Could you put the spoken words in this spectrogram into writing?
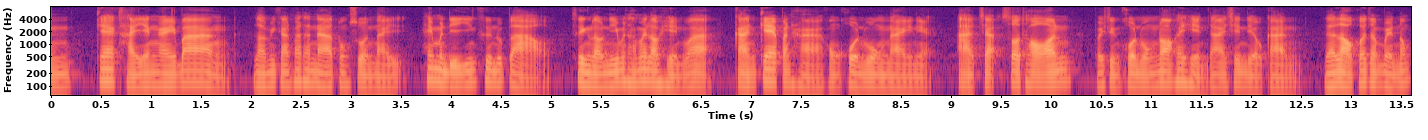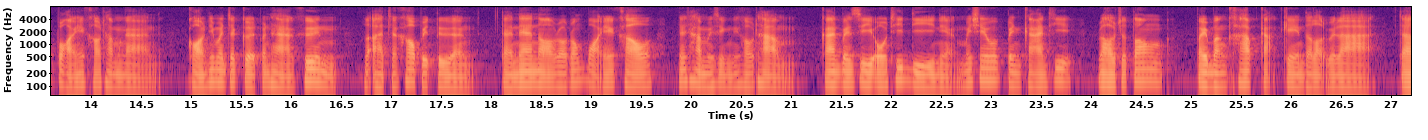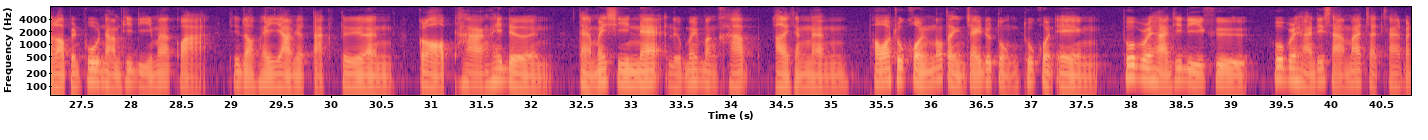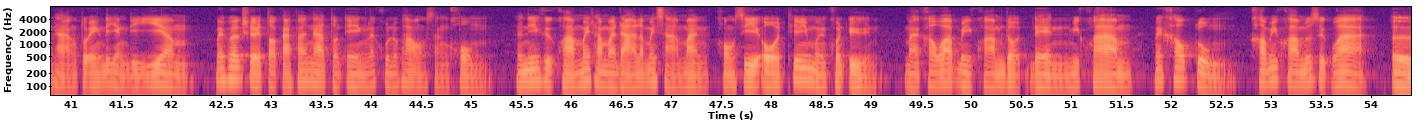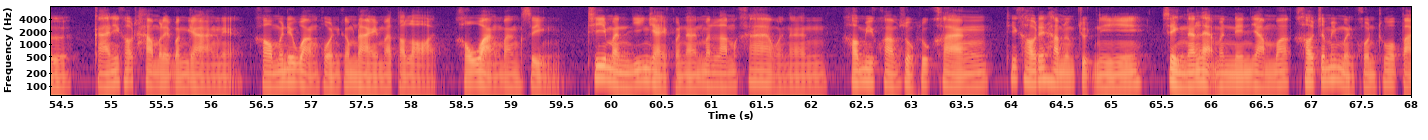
แก้ไขยังไงบ้าง เรามีการพัฒนาตรงส่วนไหนให้มันดียิ่งขึ้นหรือเปล่า สิ่งเหล่านี้มันทำให้เราเห็นว่าการแก้ปัญหาของคนวงในเนี่ยอาจจะสะท้อนไปถึงคนวงนอกให้เห็นได้เช่นเดียวกัน และเราก็จำเป็นต้องปล่อยให้เขาทำงาน ก่อนที่มันจะเกิดปัญหาขึ้น เราอาจจะเข้าไปเตือน แต่แน่นอนเราต้องปล่อยให้เขาได้ทำในสิ่งที่เขาทำการเป็น CEO ที่ดีเนี่ยไม่ใช่ว่าเป็นการที่เราจะต้องไปบังคับกะเกณฑ์ตลอดเวลา แต่เราเป็นผู้นำที่ดีมากกว่า ที่เราพยายามจะตักเตือน กรอบทางให้เดิน แต่ไม่ชี้แนะหรือไม่บังคับอะไรทั้งนั้น เพราะว่าทุกคนต้องตัดสินใจด้วยตัวทุกคนเอง ผู้บริหารที่ดีคือ ผู้บริหารที่สามารถจัดการปัญหาของตัวเองได้อย่างดีเยี่ยม ไม่เพิกเฉยต่อการพัฒนาตนเองและคุณภาพของสังคม และนี่คือความไม่ธรรมดาและไม่สามัญของ CEO ที่ไม่เหมือนคนอื่น หมายความว่ามีความโดดเด่น มีความไม่เข้ากลุ่ม เขามีความรู้สึกว่า เออ การที่เขาทำอะไรบางอย่างเนี่ย เขาไม่ได้หวังผลกำไรมาตลอด เขาหวังบางสิ่ง ที่มันยิ่งใหญ่กว่านั้นมันล้ำค่ากว่านั้น เขามีความสุขทุกครั้ง ที่เขาได้ทำตรงจุดนี้ สิ่งนั้นแหละมันเน้นย้ำว่าเขาจะไม่เหมือนคนทั่วไป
